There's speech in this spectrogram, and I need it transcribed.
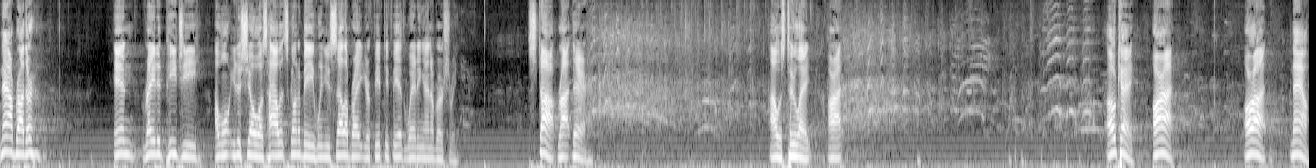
Now, brother, in rated PG, I want you to show us how it's going to be when you celebrate your 55th wedding anniversary. Stop right there. I was too late. All right. Okay. All right. All right. Now,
